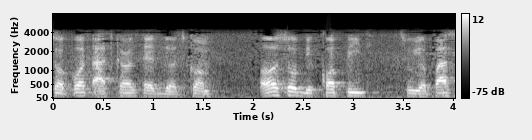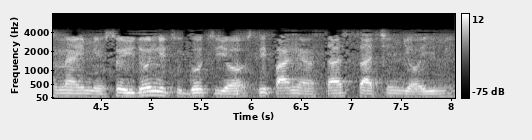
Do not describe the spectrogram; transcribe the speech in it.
support at com also be copied to your personal email. So you don't need to go to your cpanel and start searching your email.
